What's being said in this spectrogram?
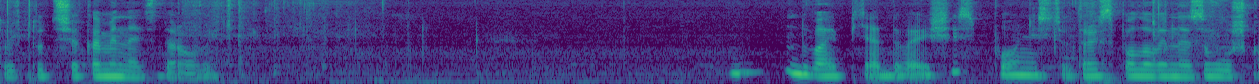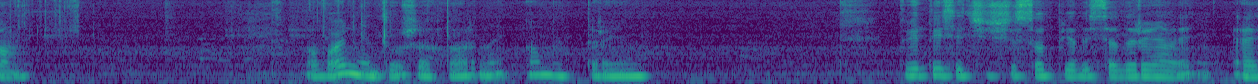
Тут, тут ще камінець здоровий. 2,5, 2,6, повністю 3,5 з вушком. Овальний дуже гарний аметрин. 2650 гривень, е,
